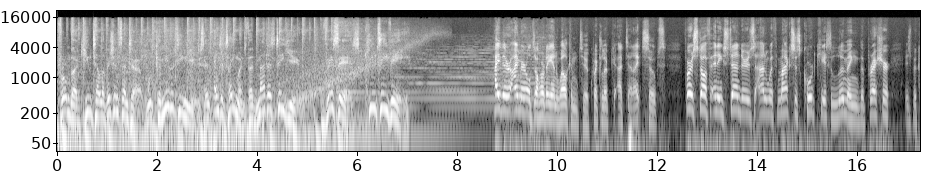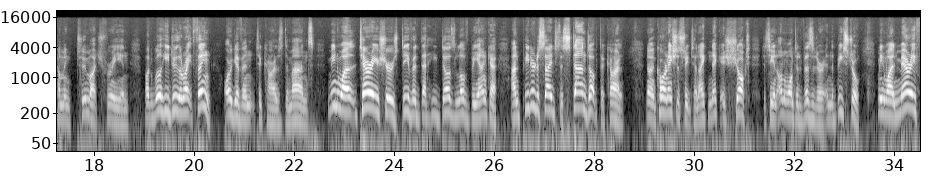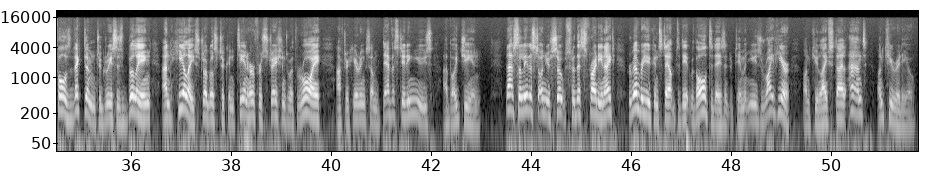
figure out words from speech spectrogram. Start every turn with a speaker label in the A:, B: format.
A: From the Q Television Centre with community news and entertainment that matters to you. This is QTV.
B: Hi there, I'm Errol Doherty and welcome to a quick look at tonight's soaps. First off, in EastEnders and with Max's court case looming, the pressure is becoming too much for Ian. But will he do the right thing or give in to Carl's demands? Meanwhile, Terry assures David that he does love Bianca and Peter decides to stand up to Carl. Now, in Coronation Street tonight, Nick is shocked to see an unwanted visitor in the bistro. Meanwhile, Mary falls victim to Grace's bullying, and Hayley struggles to contain her frustrations with Roy after hearing some devastating news about Jane. That's the latest on your soaps for this Friday night. Remember, you can stay up to date with all today's entertainment news right here on Q Lifestyle and on Q Radio.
